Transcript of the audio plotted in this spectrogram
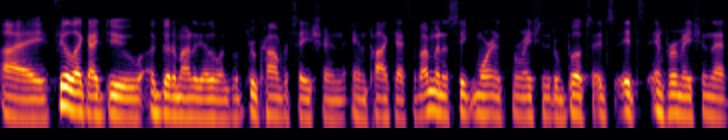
I feel like I do a good amount of the other ones through conversation and podcasts. If I'm going to seek more information through books, it's it's information that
